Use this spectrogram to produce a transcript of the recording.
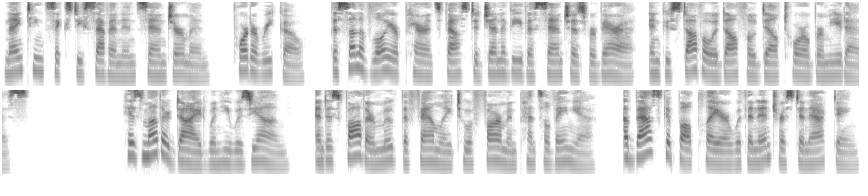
1967 in San German, Puerto Rico, the son of lawyer parents Fausta Genevieve Sanchez Rivera and Gustavo Adolfo del Toro Bermudez. His mother died when he was young, and his father moved the family to a farm in Pennsylvania. A basketball player with an interest in acting,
